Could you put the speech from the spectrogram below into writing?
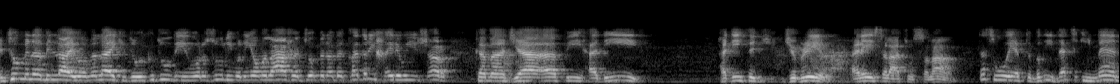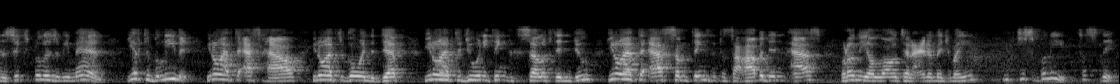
إن تؤمن بالله وملائكته وكتبه ورسوله واليوم الآخر تؤمن بقدر خير وشر كما جاء في حديث حديث جبريل عليه الصلاة والسلام that's what we have to believe. That's Iman, the six pillars of Iman. You have to believe it. You don't have to ask how. You don't have to go into depth. You don't have to do anything that the Salaf didn't do. You don't have to ask some things that the Sahaba didn't ask. You just believe. Tasdeeq.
